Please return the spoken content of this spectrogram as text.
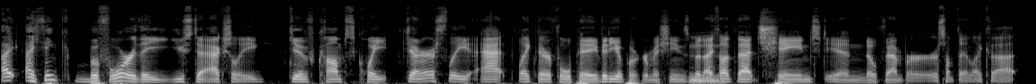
I, I think before they used to actually give comps quite generously at like their full pay video poker machines, but I thought that changed in November or something like that.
